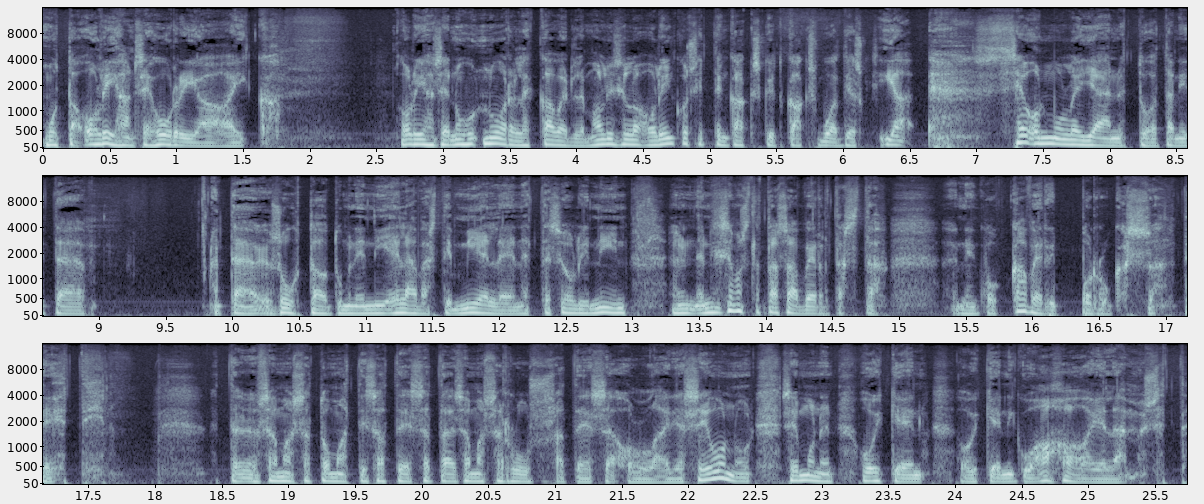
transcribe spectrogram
Mutta olihan se hurjaa aikaa olihan se nuorelle kaverille. Mä olin silloin, olinko sitten 22-vuotias. Ja se on mulle jäänyt tuota, niin tämä tämä suhtautuminen niin elävästi mieleen, että se oli niin, niin semmoista tasavertaista, niin kuin kaveriporukassa tehtiin että samassa tomattisateessa tai samassa ruususateessa ollaan. Ja se on semmoinen oikein, oikein niin kuin aha-elämys, että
